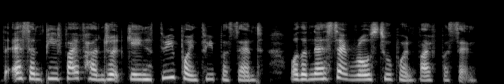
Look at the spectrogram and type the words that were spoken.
the S&P 500 gained 3.3%, while the Nasdaq rose 2.5%.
